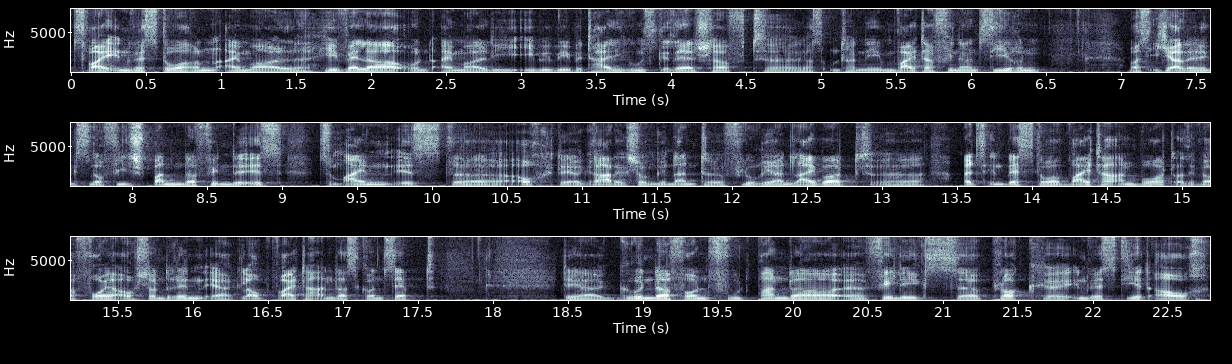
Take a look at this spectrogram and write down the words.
zwei Investoren, einmal Hevella und einmal die EBB Beteiligungsgesellschaft, das Unternehmen weiterfinanzieren. Was ich allerdings noch viel spannender finde, ist, zum einen ist äh, auch der gerade schon genannte Florian Leibert äh, als Investor weiter an Bord. Also er war vorher auch schon drin. Er glaubt weiter an das Konzept. Der Gründer von Foodpanda, äh, Felix äh, Plock, äh, investiert auch.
